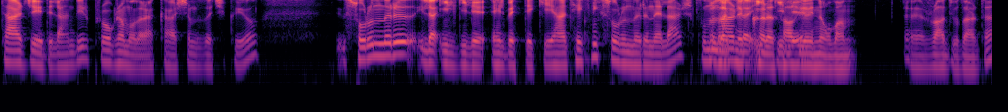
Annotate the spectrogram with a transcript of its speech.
tercih edilen bir program olarak karşımıza çıkıyor. Sorunlarıyla ilgili elbette ki yani teknik sorunları neler? Bunlarla Özellikle karasal ilgili... yayını olan e, radyolarda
